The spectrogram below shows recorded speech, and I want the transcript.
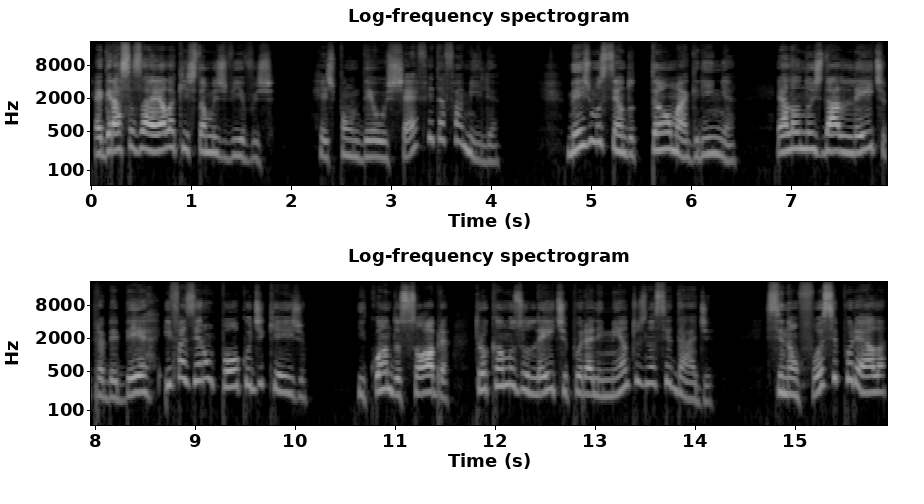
É graças a ela que estamos vivos respondeu o chefe da família. Mesmo sendo tão magrinha, ela nos dá leite para beber e fazer um pouco de queijo. E quando sobra, trocamos o leite por alimentos na cidade. Se não fosse por ela,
